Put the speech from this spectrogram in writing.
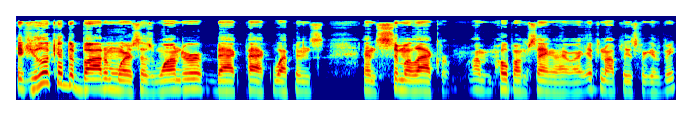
If you look at the bottom where it says Wanderer, Backpack, Weapons, and Simulacrum, I hope I'm saying that right. If not, please forgive me.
